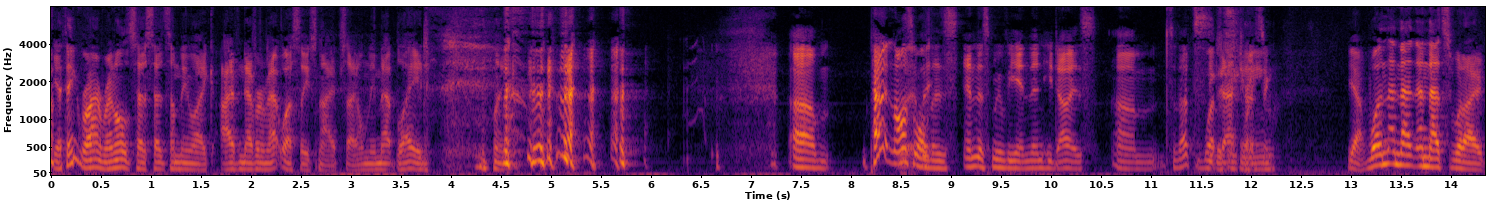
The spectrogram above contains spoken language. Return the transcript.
Yeah, I think Ryan Reynolds has said something like, "I've never met Wesley Snipes. I only met Blade." like, Patton Oswalt is in this movie, and then he dies. Um, so that's What a interesting. Yeah, well, and that, and that's what I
